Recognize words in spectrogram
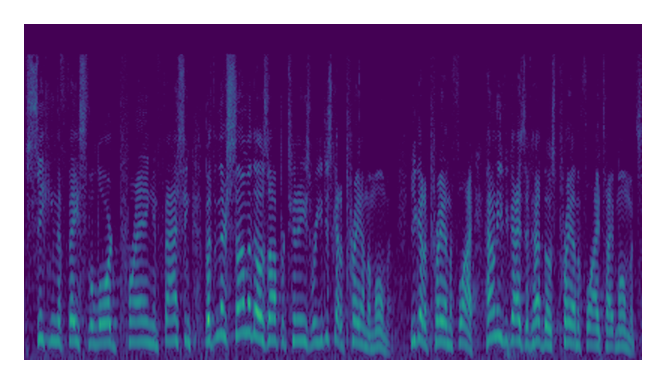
seeking the face of the Lord, praying and fasting. But then there's some of those opportunities where you just got to pray on the moment. You got to pray on the fly. How many of you guys have had those pray on the fly type moments?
